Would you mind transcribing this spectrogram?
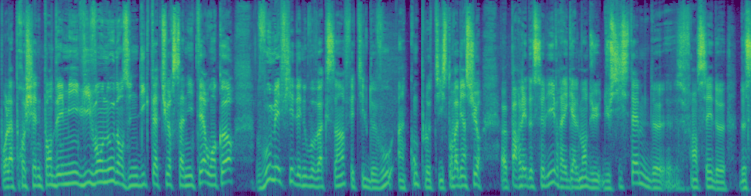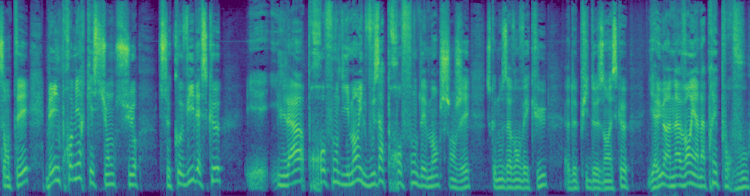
pour la prochaine pandémie? Vivons-nous dans une dictature sanitaire? Ou encore vous méfiez des nouveaux vaccins? Fait-il de vous un complotiste? On va bien sûr euh, parler de ce livre et également du, du système de, français de, de santé. Mais une première question sur ce Covid. Est-ce que il a profondément, il vous a profondément changé ce que nous avons vécu euh, depuis deux ans. Est-ce que il y a eu un avant et un après pour vous?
